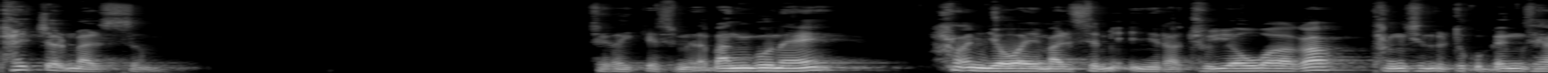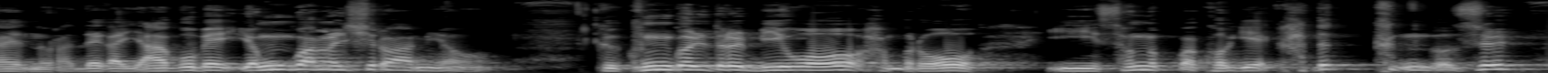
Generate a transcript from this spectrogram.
8절 말씀 제가 읽겠습니다. 만군의 하나님 여호와의 말씀이니라 주 여호와가 당신을 두고 맹세하였노라 내가 야곱의 영광을 싫어하며 그 궁궐들을 미워함으로 이 성읍과 거기에 가득한 것을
